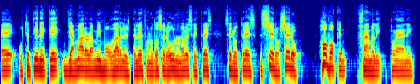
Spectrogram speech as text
eh, usted tiene que llamar ahora mismo o darle el teléfono 201-963-0300. Hoboken Family Planning.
